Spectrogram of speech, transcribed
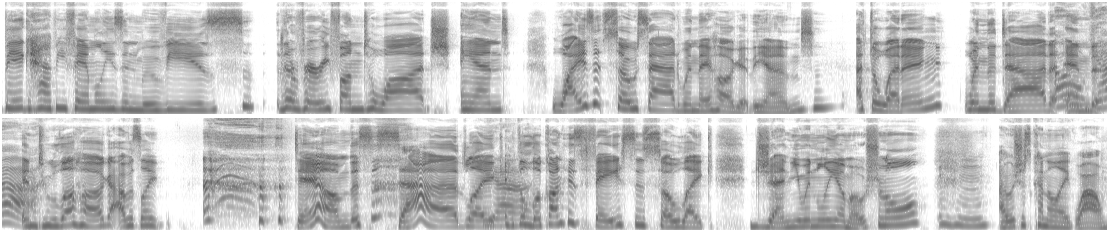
big happy families in movies. They're very fun to watch. And why is it so sad when they hug at the end? At the wedding? when the dad Oh, and yeah. and Tula hug, I was like, damn, this is sad. Like Yeah. the look on his face is so like genuinely emotional. Mm-hmm. I was just kind of like, wow,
